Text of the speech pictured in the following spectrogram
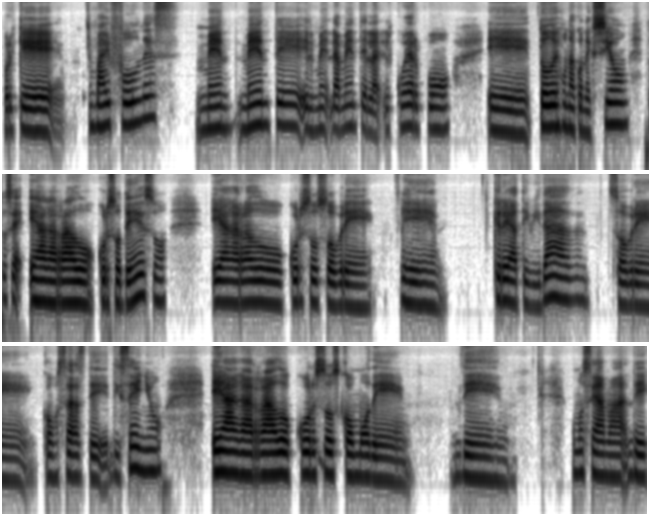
porque mindfulness, men- mente, el la mente, el cuerpo, eh, todo es una conexión. Entonces he agarrado cursos de eso, he agarrado cursos sobre eh, creatividad, sobre cosas de diseño. He agarrado cursos como de, de ¿cómo se llama? De,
